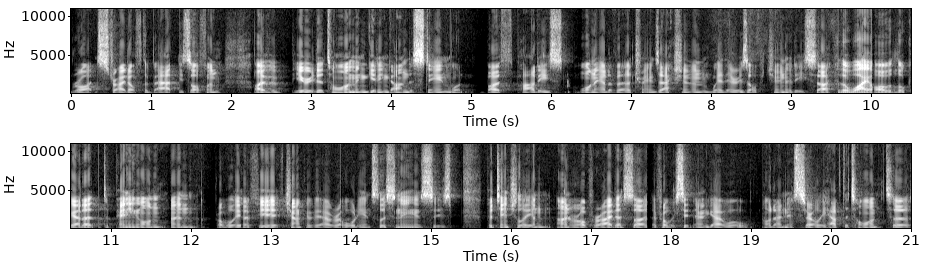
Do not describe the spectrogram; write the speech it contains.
right straight off the bat. It's often over a period of time and getting to understand what both parties want out of a transaction and where there is opportunity. So the way I would look at it, depending on and probably a fair chunk of our audience listening is, is potentially an owner operator. So they probably sit there and go, well, I don't necessarily have the time to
